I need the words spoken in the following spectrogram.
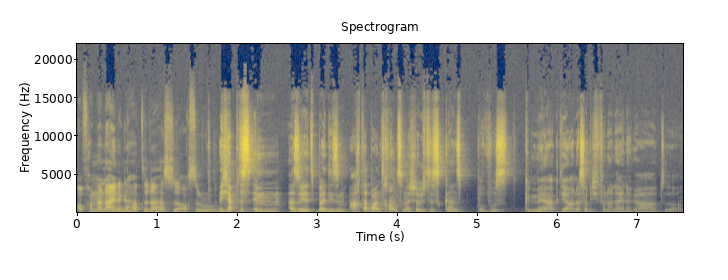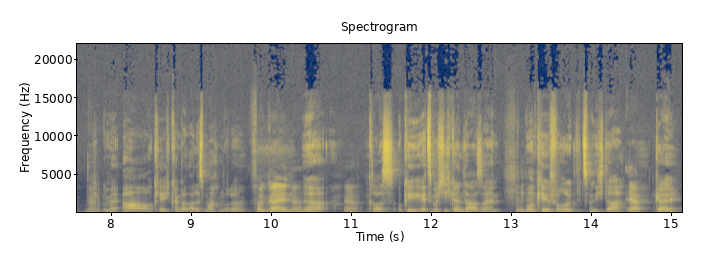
auch von alleine gehabt oder hast du auch so. Ich habe das im, also jetzt bei diesem Achterbahntraum zum Beispiel, habe ich das ganz bewusst gemerkt, ja, und das habe ich von alleine gehabt. So. Ja. Ich habe gemerkt, ah, okay, ich kann gerade alles machen, oder? Voll geil, ne? Ja. ja. Krass. Okay, jetzt möchte ich gern da sein. Okay, verrückt, jetzt bin ich da. Ja. Geil.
